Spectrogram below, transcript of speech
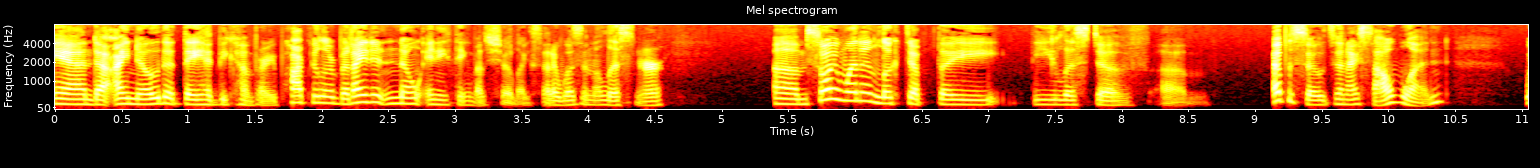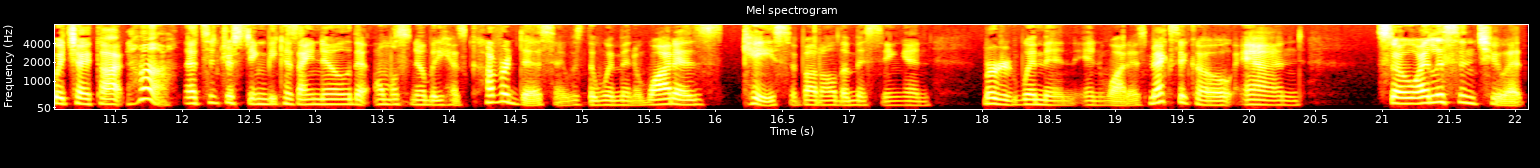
And uh, I know that they had become very popular, but I didn't know anything about the show. Like I said, I wasn't a listener. Um, so I went and looked up the the list of um, episodes, and I saw one which I thought, huh, that's interesting because I know that almost nobody has covered this. It was the women in Juarez case about all the missing and murdered women in Juarez, Mexico. And so I listened to it.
